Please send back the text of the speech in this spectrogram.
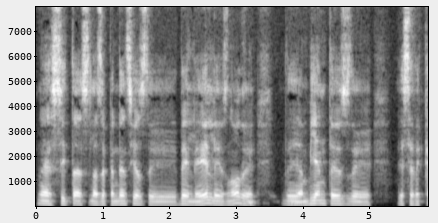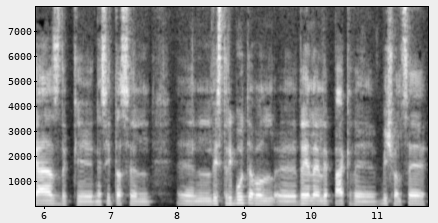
necesitas las dependencias de DLLs, ¿no? De, de ambientes, de SDKs, de que necesitas el, el distributable eh, DLL pack de Visual C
